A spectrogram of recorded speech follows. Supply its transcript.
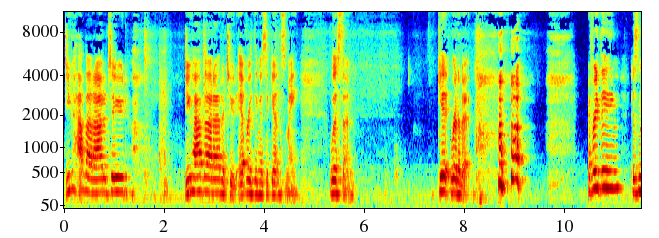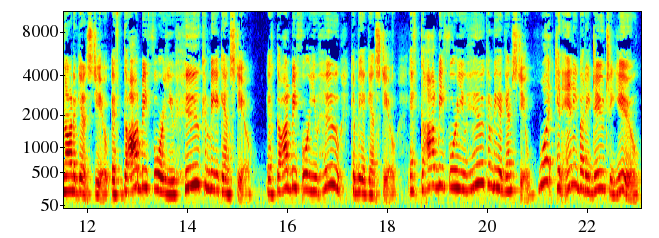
Do you have that attitude? Do you have that attitude? Everything is against me. Listen, get rid of it. Everything is not against you. If God be for you, who can be against you? If God be for you, who can be against you? If God be for you, who can be against you? What can anybody do to you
